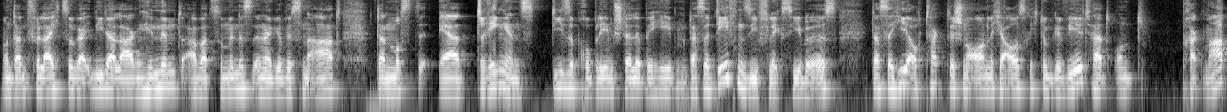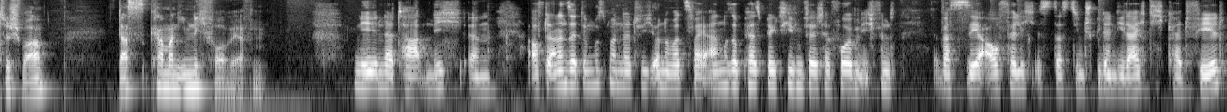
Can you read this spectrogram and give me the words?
und dann vielleicht sogar Niederlagen hinnimmt, aber zumindest in einer gewissen Art, dann muss er dringend diese Problemstelle beheben. Dass er defensiv flexibel ist, dass er hier auch taktisch eine ordentliche Ausrichtung gewählt hat und pragmatisch war, das kann man ihm nicht vorwerfen. Nee, in der Tat nicht. Ähm, auf der anderen Seite muss man natürlich auch nochmal zwei andere Perspektiven vielleicht hervorheben. Ich finde, was sehr auffällig ist, dass den Spielern die Leichtigkeit fehlt.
